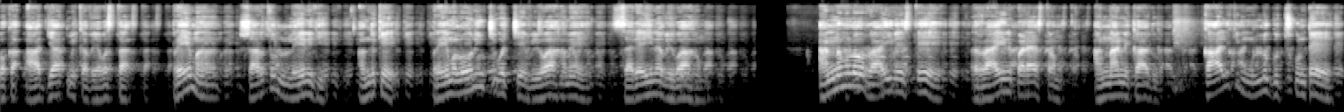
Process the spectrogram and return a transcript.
ఒక ఆధ్యాత్మిక వ్యవస్థ. ప్రేమ షరతులు లేనిది. అందుకే ప్రేమలో నుంచి వచ్చే వివాహమే సరైన వివాహం. అన్నంలో రాయి వేస్తే రాయిని పడేస్తాం. అన్నాన్ని కాదు. కాలికి ముళ్ళు గుచ్చుకుంటే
